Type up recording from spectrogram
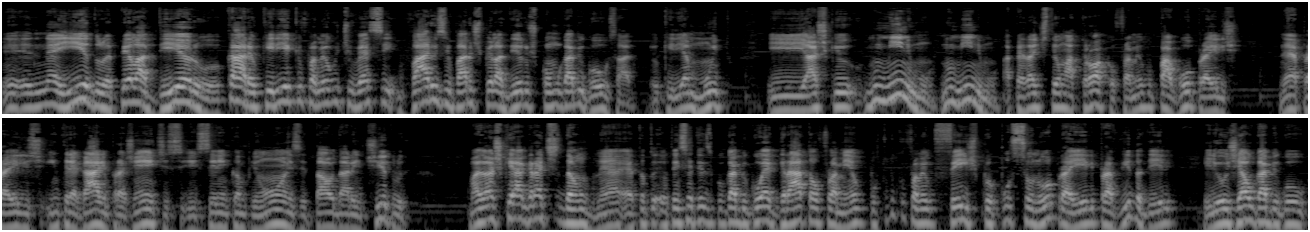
é, não é ídolo, é peladeiro. Cara, eu queria que o Flamengo tivesse vários e vários peladeiros como o Gabigol, sabe? Eu queria muito. E acho que, no mínimo, no mínimo, apesar de ter uma troca, o Flamengo pagou para eles, né, para eles entregarem pra gente e serem campeões e tal, darem títulos. Mas eu acho que é a gratidão, né? É tanto, eu tenho certeza que o Gabigol é grato ao Flamengo por tudo que o Flamengo fez, proporcionou para ele, para a vida dele. Ele hoje é o Gabigol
